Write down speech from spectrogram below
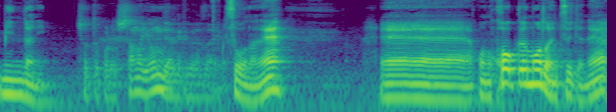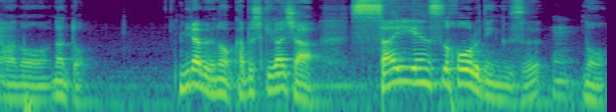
みんなに。ちょっとこれ下の読んであげてくださいよ。そうだね。えーこの航空モードについてね、あのなんとミラブルの株式会社サイエンスホールディングスの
